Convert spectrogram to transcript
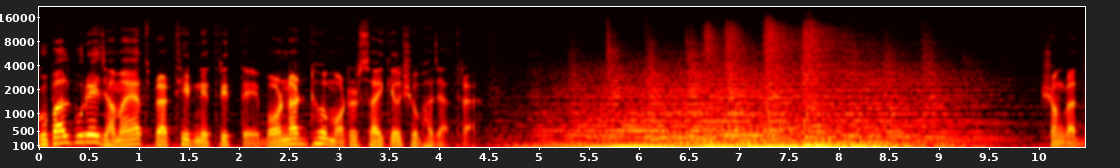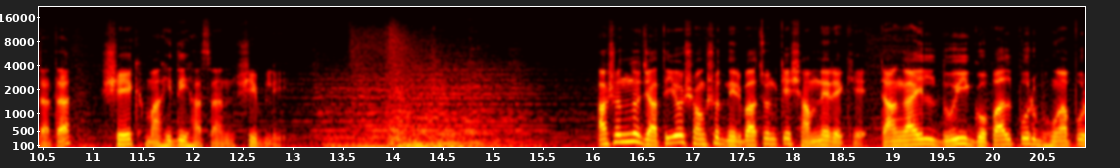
গোপালপুরে জামায়াত প্রার্থীর নেতৃত্বে বর্ণাঢ্য মোটরসাইকেল শোভাযাত্রা। সংবাদদাতা শেখ মাহিদি হাসান, শিবলি। আসন্ন জাতীয় সংসদ নির্বাচনকে সামনে রেখে টাঙ্গাইল দুই গোপালপুর ভুঁয়াপুর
